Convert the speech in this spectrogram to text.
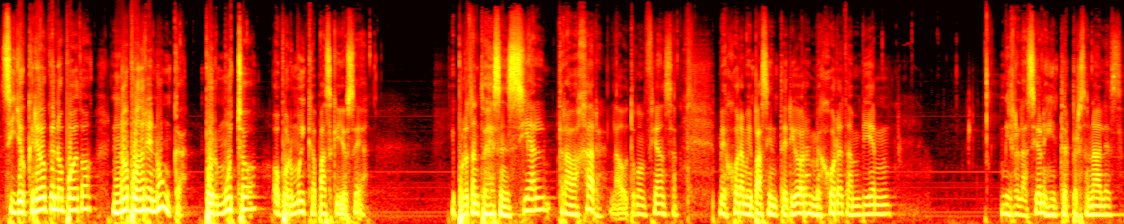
Si yo creo que no puedo, no podré nunca, por mucho o por muy capaz que yo sea. Y por lo tanto es esencial trabajar la autoconfianza. Mejora mi paz interior, mejora también mis relaciones interpersonales,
